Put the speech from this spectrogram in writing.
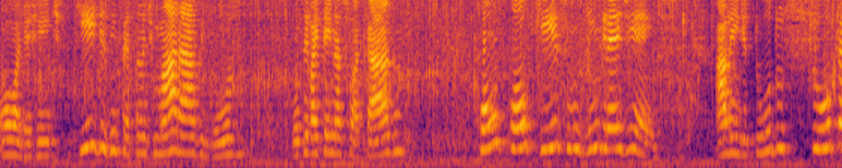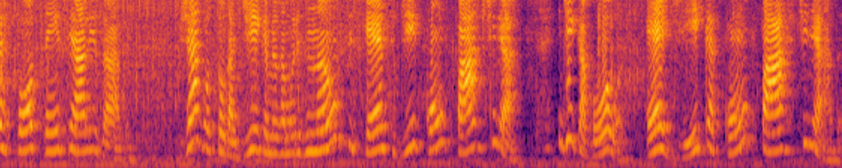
Olha, gente, que desinfetante maravilhoso. Você vai ter na sua casa com pouquíssimos ingredientes. Além de tudo, super potencializado. Já gostou da dica, meus amores? Não se esquece de compartilhar. Dica boa é dica compartilhada.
